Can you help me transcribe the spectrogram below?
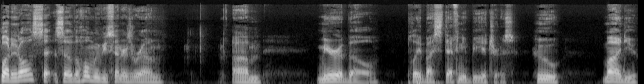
but it all so the whole movie centers around um, Mirabel played by Stephanie Beatriz, who, mind you,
